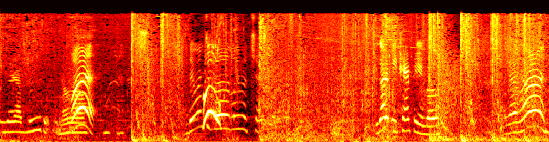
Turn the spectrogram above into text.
No. What? They went Woo! to go leave a check. You gotta be champion, bro. I gotta run.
